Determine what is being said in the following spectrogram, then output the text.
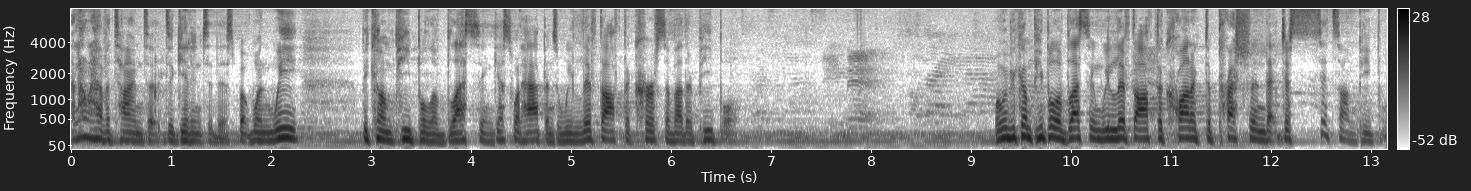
And I don't have a time to, to get into this, but when we become people of blessing, guess what happens? We lift off the curse of other people. When we become people of blessing, we lift off the chronic depression that just sits on people.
